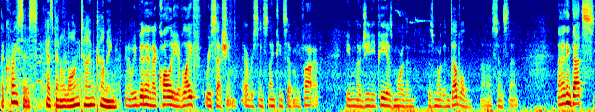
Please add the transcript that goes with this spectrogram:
The crisis has been a long time coming. You know, we've been in a quality of life recession ever since 1975, even though GDP has more than has more than doubled uh, since then. And I think that's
